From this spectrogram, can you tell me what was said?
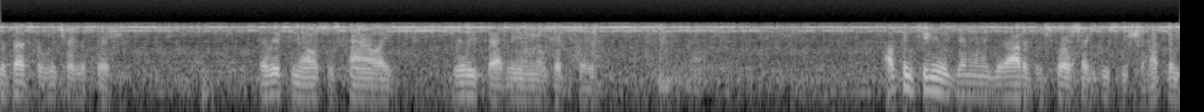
The best of which are the fish. Everything else is kind of like really fattening and no good you. I'll continue again when I get out of the store so I can do some shopping.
